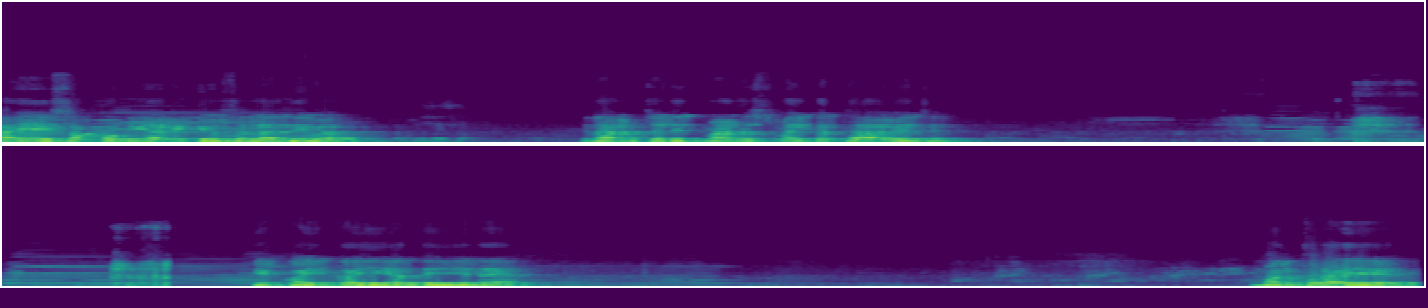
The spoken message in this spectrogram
અહીંયા શકુની આવી ગયો સલાહ દેવા. રામચરિત માનસમાં કથા આવે છે. કે કઈ કઈ હતી એને મંથરાએ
